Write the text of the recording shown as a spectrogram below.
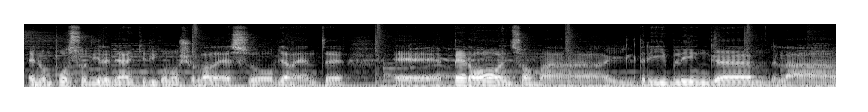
e non posso dire neanche di conoscerlo adesso, ovviamente, eh, però insomma il dribbling, la,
